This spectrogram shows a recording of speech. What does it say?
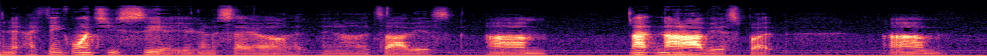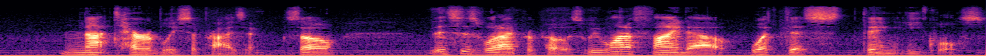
and it, I think once you see it, you're going to say, "Oh, you know, it's obvious." Um, not not obvious, but um, not terribly surprising. So this is what I propose. We want to find out what this thing equals.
